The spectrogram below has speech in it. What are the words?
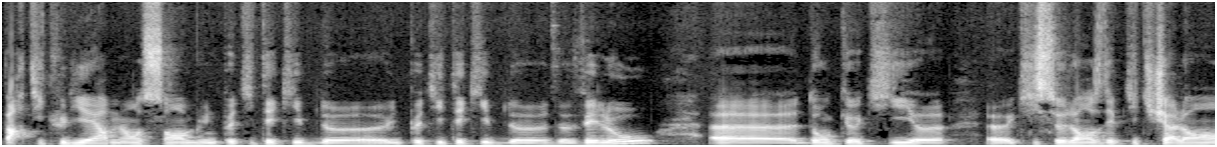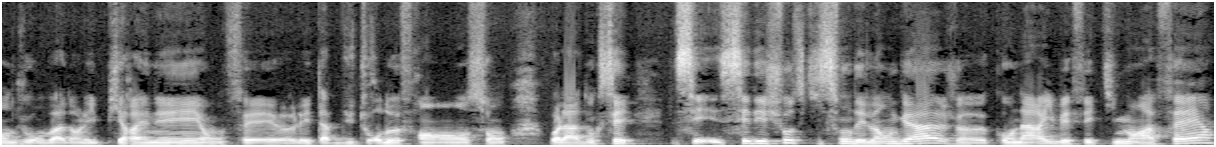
particulière, mais ensemble une petite équipe de, une petite équipe de, de vélo, donc qui qui se lance des petites challenges où on va dans les Pyrénées, on fait l'étape du Tour de France, on, voilà. Donc c'est c'est des choses qui sont des langages qu'on arrive effectivement à faire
